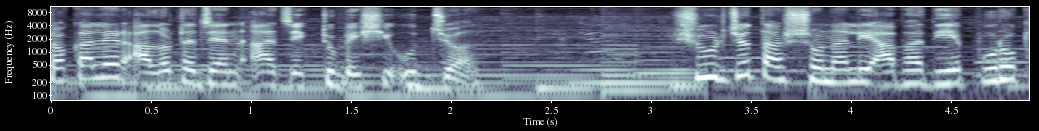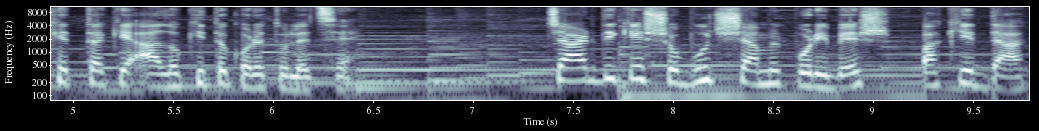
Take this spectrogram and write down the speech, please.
সকালের আলোটা যেন আজ একটু বেশি উজ্জ্বল। সূর্য তার সোনালি আভা দিয়ে পুরো ক্ষেতটাকে আলোকিত করে তুলেছে। চারদিকে সবুজ শ্যামল পরিবেশ, পাখির ডাক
